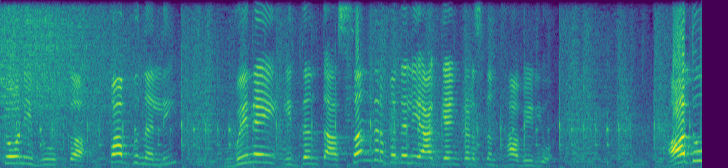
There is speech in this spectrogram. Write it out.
ಸ್ಟೋನಿ ಬ್ರೂಕ್ ಪಬ್ನಲ್ಲಿ ವಿನಯ್ ಇದ್ದಂತಹ ಸಂದರ್ಭದಲ್ಲಿ ಆ ಗ್ಯಾಂಗ್ ಕಳಿಸಿದಂತಹ ವಿಡಿಯೋ ಅದು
